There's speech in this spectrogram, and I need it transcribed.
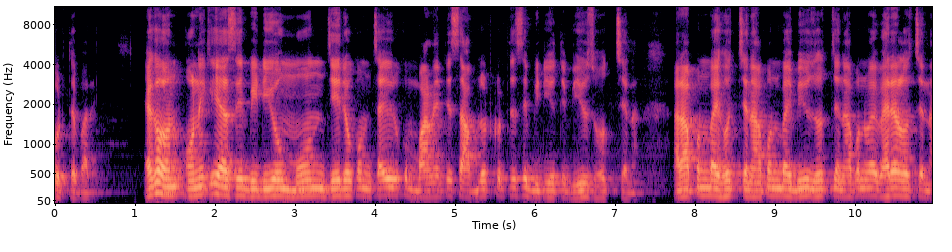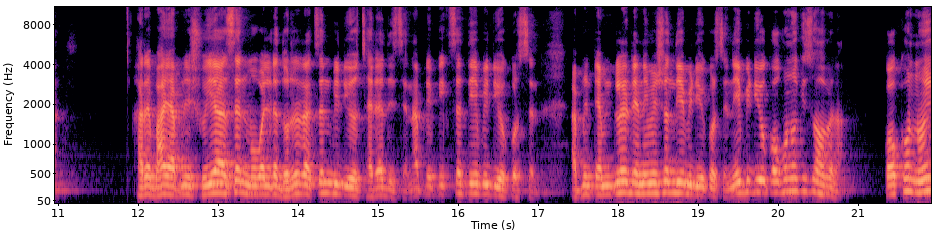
করতে পারে। এখন অনেকেই আছে ভিডিও মন যেরকম চাই ওরকম বানাইতেছে আপলোড করতেছে ভিডিওতে ভিউজ হচ্ছে না। আর আপন ভাই হচ্ছে না, আপন ভাই ভিউজ হচ্ছে না, আপন ভাই ভাইরাল হচ্ছে না। আরে ভাই, আপনি শুয়ে আছেন, মোবাইলটা ধরে রাখছেন ভিডিও ছেড়ে দিচ্ছেন। আপনি পিকচার দিয়ে ভিডিও করছেন, আপনি টেমপ্লেট অ্যানিমেশন দিয়ে ভিডিও করছেন। এই ভিডিও কখনো কিছু হবে না, কখনোই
